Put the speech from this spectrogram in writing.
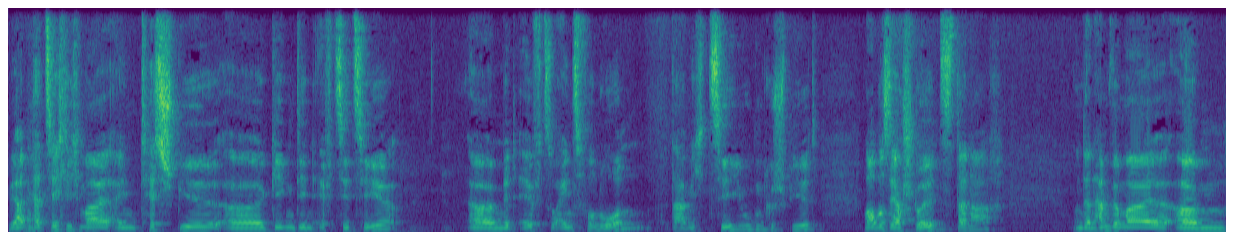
Wir hatten tatsächlich mal ein Testspiel äh, gegen den FCC äh, mit 11 zu 1 verloren. Da habe ich C-Jugend gespielt, war aber sehr stolz danach. Und dann haben wir mal ähm,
